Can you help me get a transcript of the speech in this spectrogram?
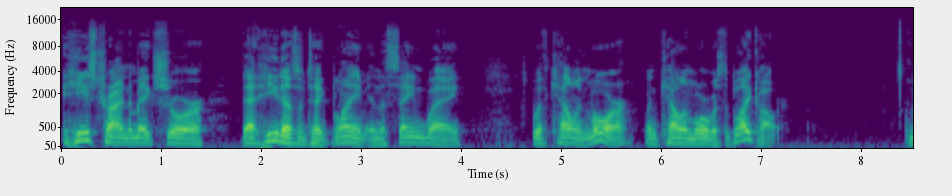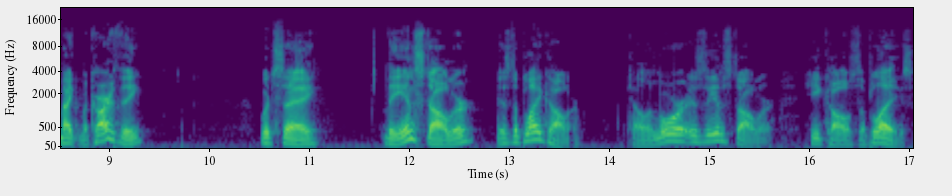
he's trying to make sure that he doesn't take blame in the same way with Kellen Moore when Kellen Moore was the play caller. Mike McCarthy would say the installer is the play caller. Kellen Moore is the installer. He calls the plays.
